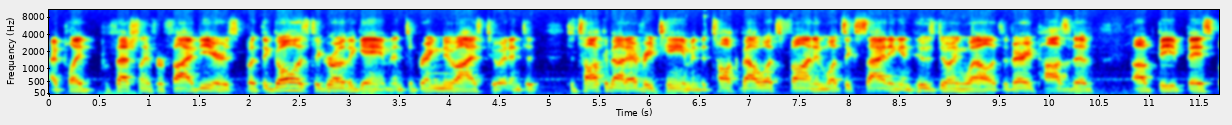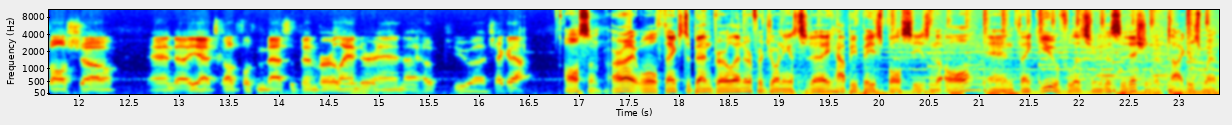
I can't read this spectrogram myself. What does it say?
I played professionally for five years, but the goal is to grow the game and to bring new eyes to it and to to talk about every team and to talk about what's fun and what's exciting and who's doing well. It's a very positive upbeat baseball show. And uh, yeah, it's called Flippin' Bats with Ben Verlander, and I hope you uh, check it out. Awesome. All right. Well, thanks to Ben Verlander for joining us today. Happy baseball season to all, and thank you for listening to this edition of Tigers Win.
